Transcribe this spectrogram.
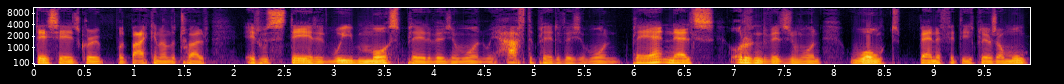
this age group, but backing on the twelve, it was stated we must play Division One. We have to play Division One. Play anything else other than Division One won't benefit these players and won't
